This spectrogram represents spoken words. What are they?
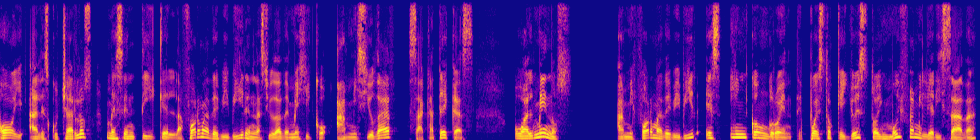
Hoy, al escucharlos, me sentí que la forma de vivir en la Ciudad de México a mi ciudad, Zacatecas, o al menos a mi forma de vivir es incongruente, puesto que yo estoy muy familiarizada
